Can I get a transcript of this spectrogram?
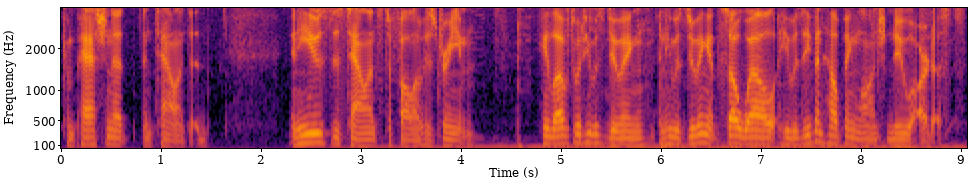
compassionate, and talented. And he used his talents to follow his dream. He loved what he was doing, and he was doing it so well, he was even helping launch new artists.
